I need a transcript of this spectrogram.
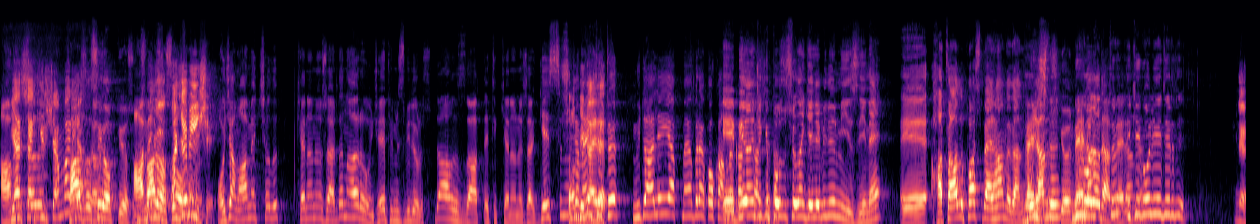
Ahmet Yersen Çalık, Kirşen var ya. Fazlası yok diyorsunuz. Ahmet Yok Fazlası acemi işi. Hocam Ahmet Çalık Kenan Özer'den ağır oyuncu. Hepimiz biliyoruz. Daha hızlı atletik Kenan Özer. Geçsin Son hocam bir en gayret. kötü müdahaleyi yapmaya bırak Okan'la Ee, karşı bir önceki karşıya kalsın. pozisyona gelebilir miyiz yine? Ee, hatalı pas Belhanda'dan. da Belhanda- İşte görmedim. bir gol attı, Belanda. iki gol yedirdi. Ne?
